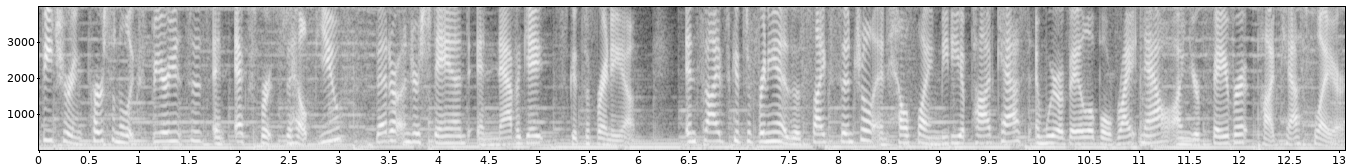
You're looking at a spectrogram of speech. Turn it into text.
featuring personal experiences and experts to help you better understand and navigate schizophrenia. Inside Schizophrenia is a Psych Central and Healthline Media podcast, and we're available right now on your favorite podcast player.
